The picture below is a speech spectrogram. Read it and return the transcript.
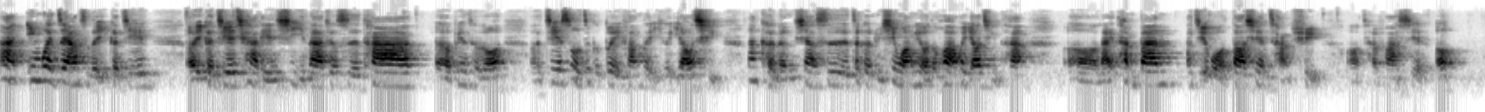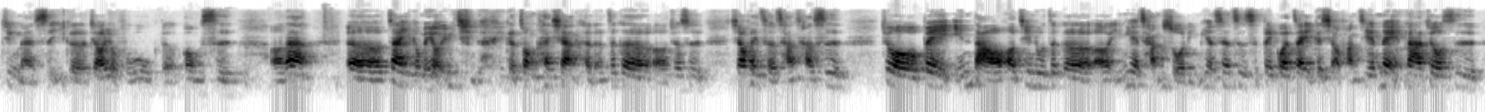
那因为这样子的一个接呃一个接洽联系，那就是他呃变成说呃接受这个对方的一个邀请，那可能像是这个女性网友的话，会邀请他呃来探班，啊，结果到现场去。哦，才发现哦，竟然是一个交友服务的公司哦。那呃，在一个没有预期的一个状态下，可能这个呃，就是消费者常常是就被引导哈进入这个呃营业场所里面，甚至是被关在一个小房间内，那就是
